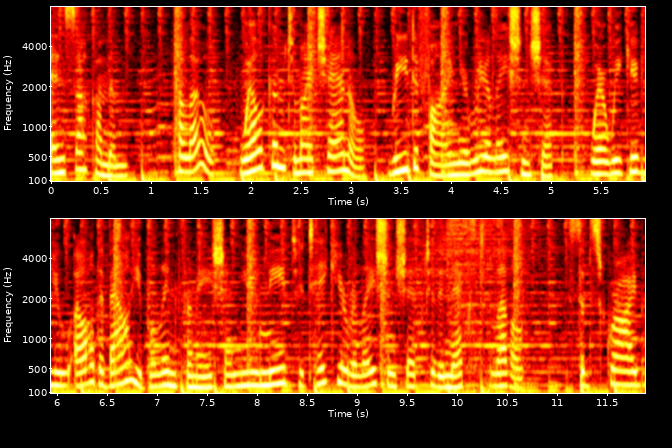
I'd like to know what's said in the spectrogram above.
and suck on them. Hello, welcome to my channel, Redefine Your Relationship, where we give you all the valuable information you need to take your relationship to the next level. Subscribe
